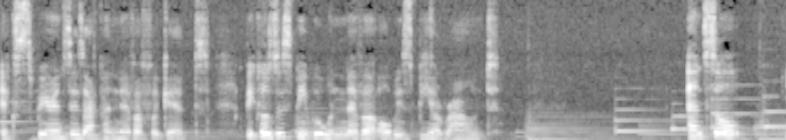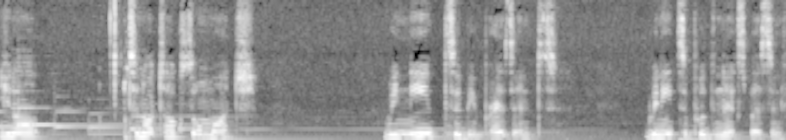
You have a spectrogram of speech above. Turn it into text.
experiences I can never forget because these people will never always be around. And so, you know, to not talk so much, we need to be present. We need to put the next person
